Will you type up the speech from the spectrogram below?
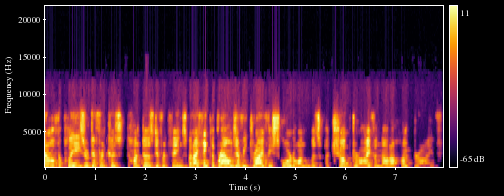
I don't know if the plays are different because Hunt does different things, but I think the Browns, every drive they scored on was a Chubb drive and not a Hunt drive.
